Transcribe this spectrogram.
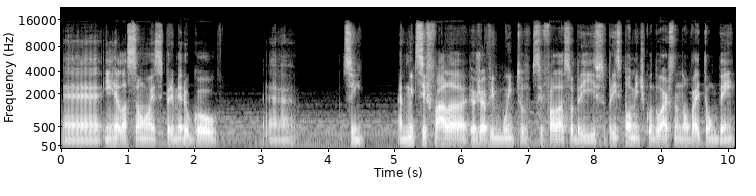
é, em relação a esse primeiro gol, é, sim, é, muito se fala, eu já vi muito se falar sobre isso, principalmente quando o Arsenal não vai tão bem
